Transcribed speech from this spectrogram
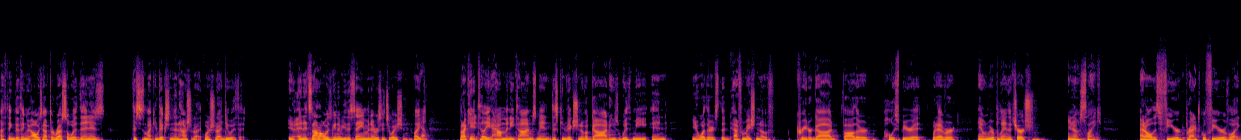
I think the thing we always have to wrestle with then is, this is my conviction, then how should I? What should I do with it? You know, and it's not always going to be the same in every situation. Like, Yeah. but I can't tell you how many times, man, this conviction of a God who's with me, and you know, whether it's the affirmation of Creator God, Father, Holy Spirit, whatever. Man, when we were planting the church, you know, it's like I had all this fear, practical fear of like,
